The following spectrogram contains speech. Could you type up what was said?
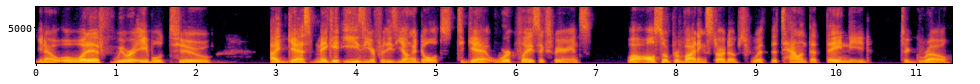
You know, what if we were able to, I guess, make it easier for these young adults to get workplace experience while also providing startups with the talent that they need to grow.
